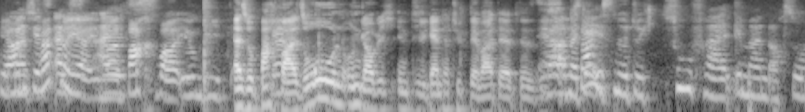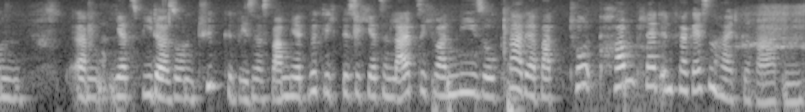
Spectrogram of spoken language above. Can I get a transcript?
ja, das hat man als- ja immer. als- Bach war irgendwie. Also Bach Ja. war so ein unglaublich intelligenter Typ, der war der, der Ja, aber der ist nur durch Zufall immer noch so ein, ähm, jetzt wieder so ein Typ gewesen. Das war mir wirklich, bis ich jetzt in Leipzig war, nie so klar. Der war komplett in Vergessenheit geraten.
